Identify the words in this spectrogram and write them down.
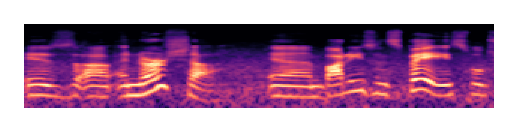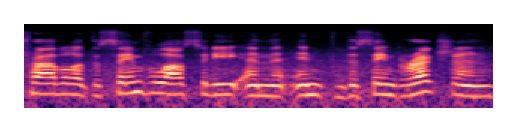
is uh, inertia. Um, bodies in space will travel at the same velocity and the, in the same direction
